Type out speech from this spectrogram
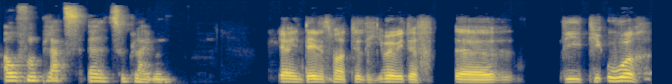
auf dem Platz äh, zu bleiben? Ja, indem es man natürlich immer wieder äh, die, die Uhr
